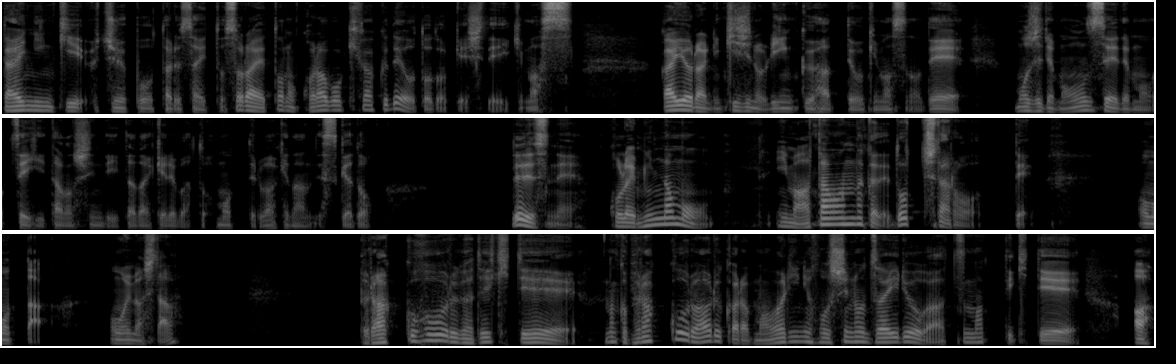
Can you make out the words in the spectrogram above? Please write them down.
大人気宇宙ポータルサイトソラエとのコラボ企画でお届けしていきます。概要欄に記事のリンク貼っておきますので、文字でも音声でもぜひ楽しんでいただければと思ってるわけなんですけど。でですね、これみんなもう今頭の中でどっちだろうって思った。思いました？ブラックホールができて、なんかブラックホールあるから周りに星の材料が集まってきて、あっ、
